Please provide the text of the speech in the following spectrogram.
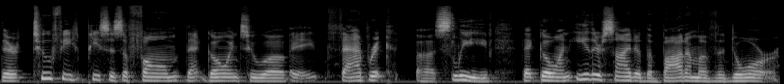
they're two pieces of foam that go into a, a fabric uh, sleeve that go on either side of the bottom of the door.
